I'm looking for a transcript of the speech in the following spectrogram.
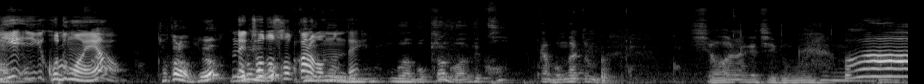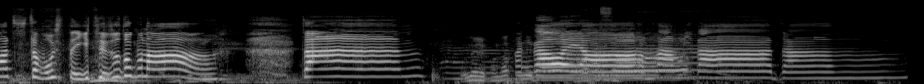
이게 이게 고등어예요? 젓가락 없어요? 근데 저도 젓가락 없는데. 뭐야 먹힌 거야? 왜 이렇게 커? 그러니까 뭔가 좀 시원하게 지금은 와 진짜 멋있다. 이게 제주도구나. 짠. 오늘 반갑습니다. 반가워요. 감사합니다. 짠.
